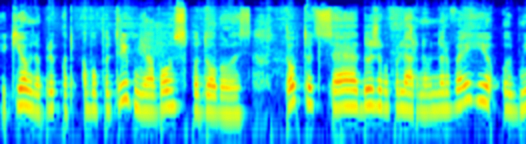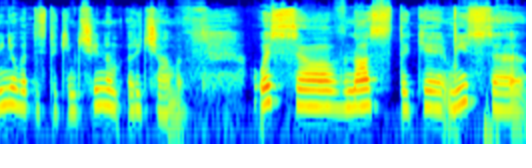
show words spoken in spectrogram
які вам, наприклад, або потрібні, або сподобались. Тобто це дуже популярно в Норвегії обмінюватись таким чином речами. Ось е, в нас таке місце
